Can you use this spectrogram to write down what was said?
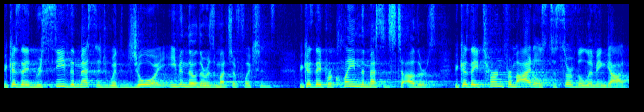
because they'd received the message with joy, even though there was much afflictions, because they proclaimed the message to others, because they turned from idols to serve the living God,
